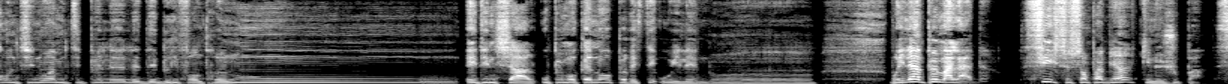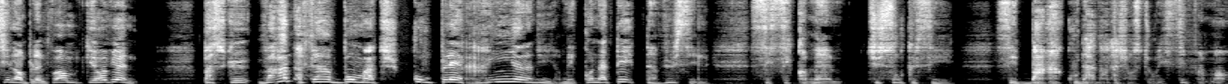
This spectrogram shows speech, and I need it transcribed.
continuons un petit peu le, le débrief entre nous. Edine Charles, Oupé Mokano peut rester où il est? Non. Bon, il est un peu malade. S'il se sent pas bien, qu'il ne joue pas. S'il est en pleine forme, qu'il revienne. Parce que Varane a fait un bon match, complet, rien à dire. Mais Konaté, t'as vu, c'est, c'est, quand même, tu sens que c'est, c'est Barracuda dans l'agence touriste. C'est vraiment,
